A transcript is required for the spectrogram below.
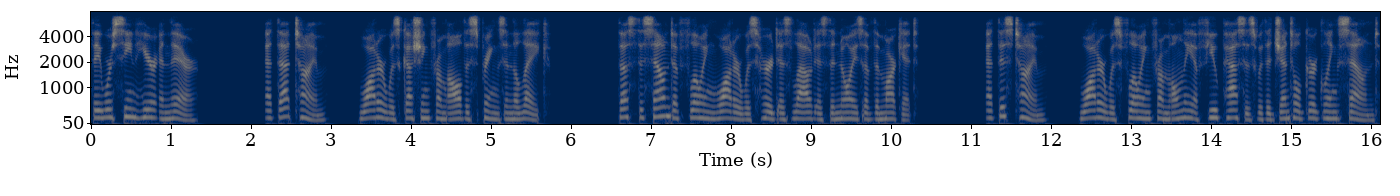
They were seen here and there. At that time, water was gushing from all the springs in the lake. Thus the sound of flowing water was heard as loud as the noise of the market. At this time, water was flowing from only a few passes with a gentle gurgling sound.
